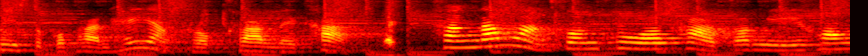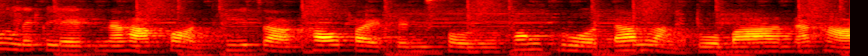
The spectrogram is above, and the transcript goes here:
มีสุขภัณฑ์ให้อย่างครบครันเลยค่ะทางด้านหลังโซนครัวค่ะ จะมีห้องเล็กๆนะคะ ก่อนที่จะเข้าไปเป็นโซนห้องครัวด้านหลังตัวบ้านนะคะ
